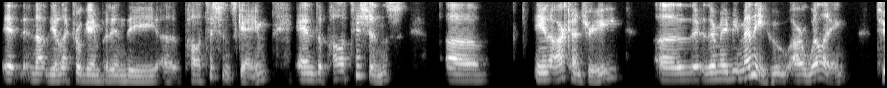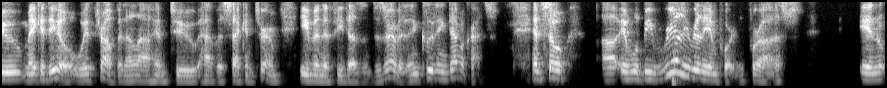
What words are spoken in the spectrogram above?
It, not the electoral game, but in the uh, politicians' game. And the politicians uh, in our country, uh, there, there, may be many who are willing to make a deal with Trump and allow him to have a second term, even if he doesn't deserve it, including Democrats. And so uh, it will be really, really important for us in,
